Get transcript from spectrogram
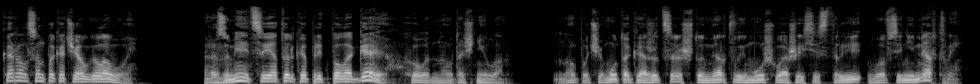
Карлсон покачал головой. «Разумеется, я только предполагаю», — холодно уточнил он. «Но почему-то кажется, что мертвый муж вашей сестры вовсе не мертвый,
